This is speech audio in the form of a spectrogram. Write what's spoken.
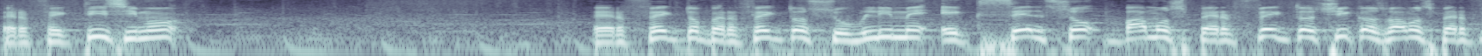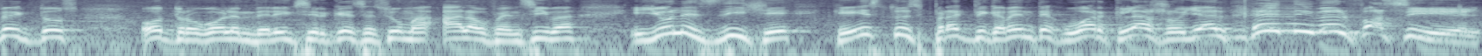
Perfectísimo. Perfecto, perfecto, sublime, excelso, vamos perfectos chicos, vamos perfectos. Otro golem de Elixir que se suma a la ofensiva. Y yo les dije que esto es prácticamente jugar Clash Royale en nivel fácil.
